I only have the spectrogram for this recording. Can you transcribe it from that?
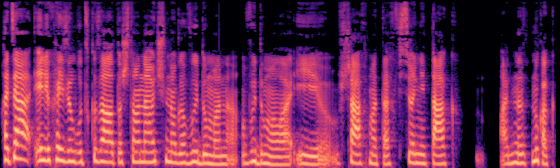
Хотя Элли Хейзелвуд сказала то, что она очень много выдумана, выдумала, и в шахматах все не так ну как,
